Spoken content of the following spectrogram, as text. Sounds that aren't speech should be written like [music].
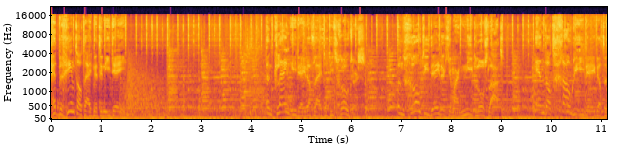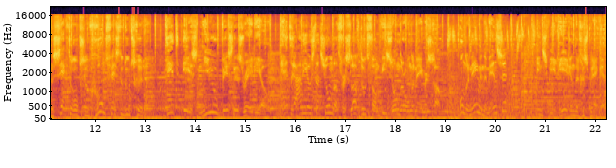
Het begint altijd met een idee. Een klein idee dat leidt tot iets groters. Een groot idee dat je maar niet loslaat. En dat gouden idee dat een sector op zijn grondvesten doet schudden. Dit is Nieuw Business Radio. Het radiostation dat verslag doet van bijzonder ondernemerschap. Ondernemende mensen, inspirerende gesprekken.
